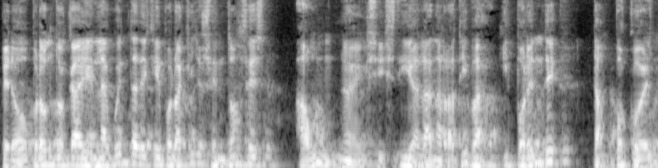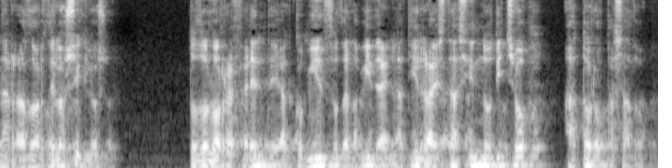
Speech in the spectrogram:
Pero pronto cae en la cuenta de que por aquellos entonces aún no existía la narrativa y por ende tampoco el narrador de los siglos, todo lo referente al comienzo de la vida en la Tierra está siendo dicho a toro pasado,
